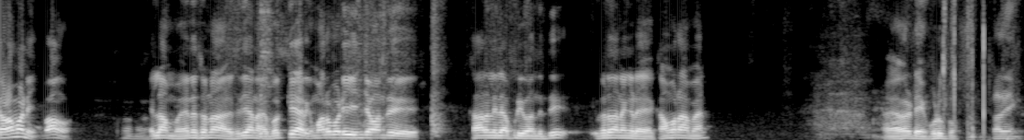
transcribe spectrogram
ஜனமணி வாங்க. எல்லாம் என்ன சொன்னா சரியான வெக்கையா இருக்கு. மறுபடியும் இங்க வந்து காலநிலை அப்படி வந்துட்டு இவர் தான் எங்கட கமராமேன் அவர்கிட்டையும் கொடுப்போம். கதைங்க.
